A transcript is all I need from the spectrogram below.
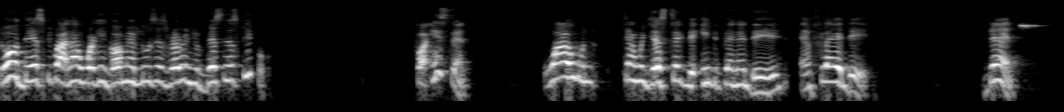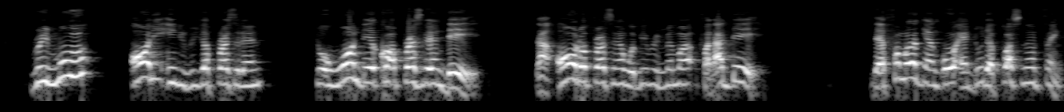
Those days people are not working, government loses revenue, business people. For instance, why can't we just take the Independent Day and Flag Day? Then remove all the individual president to one day called President Day. That all the president will be remembered for that day. The family can go and do the personal thing.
